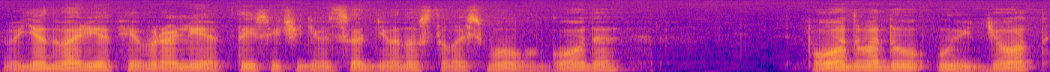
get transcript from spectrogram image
В январе-феврале 1998 года под воду уйдет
